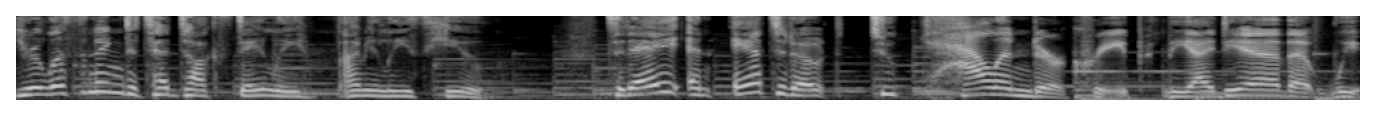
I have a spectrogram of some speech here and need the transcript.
You're listening to TED Talks Daily. I'm Elise Hu. Today, an antidote to calendar creep the idea that we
